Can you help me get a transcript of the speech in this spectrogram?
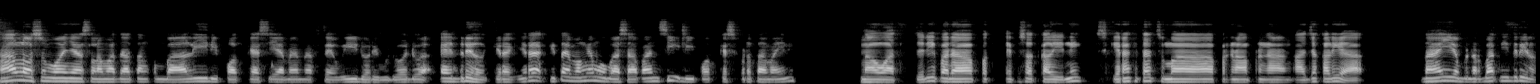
Halo semuanya, selamat datang kembali di podcast IMM FTWI 2022. Eh Drill, kira-kira kita emangnya mau bahas apaan sih di podcast pertama ini? Nah, Wat, jadi pada episode kali ini, sekiranya kita cuma perkenalan-perkenalan aja kali ya. Nah iya bener banget nih Drill,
